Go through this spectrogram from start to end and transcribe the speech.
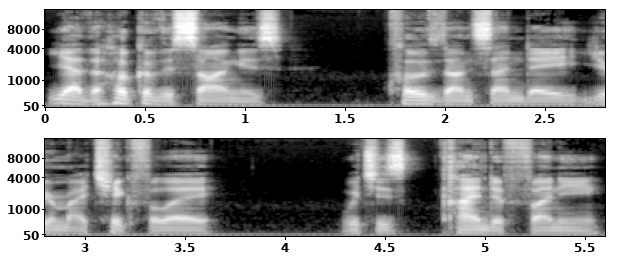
yeah, the hook of the song is Closed on Sunday, You're My Chick fil A, which is kind of funny.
